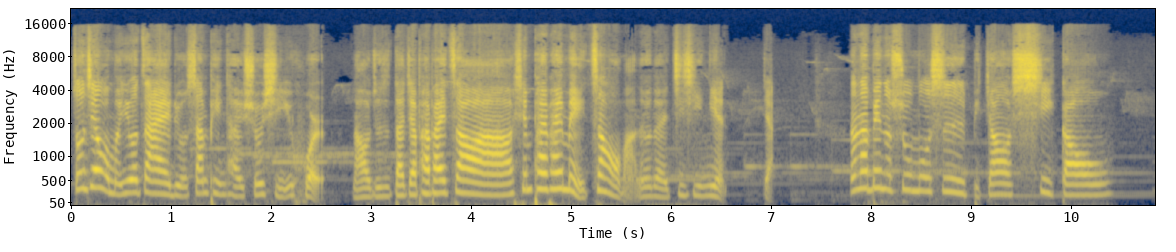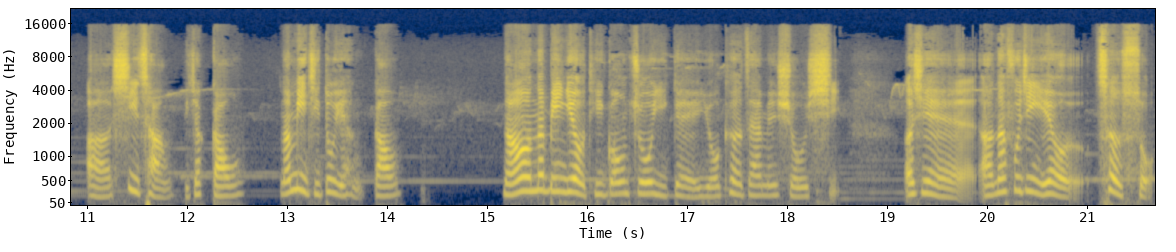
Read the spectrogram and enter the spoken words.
中间我们又在柳山平台休息一会儿，然后就是大家拍拍照啊，先拍拍美照嘛，对不对？记纪念这样。那那边的树木是比较细高，呃，细长比较高，那密集度也很高。然后那边也有提供桌椅给游客在那边休息，而且呃，那附近也有厕所。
